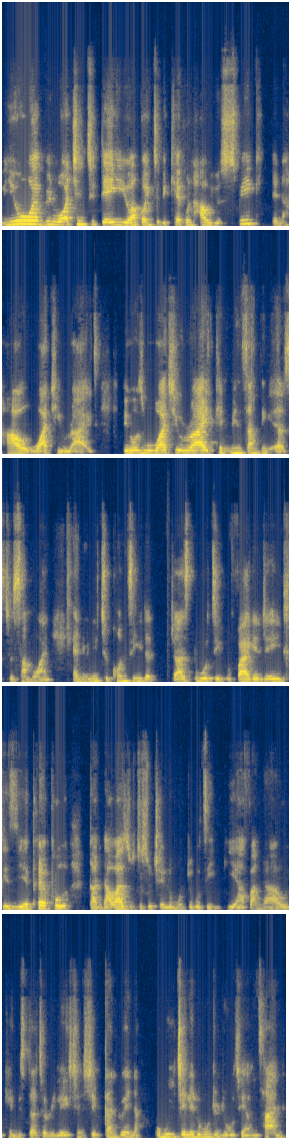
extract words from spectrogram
you have been watching today, you are going to be careful how you speak and how what you write. Because what you write can mean something else to someone, and you need to consider just what ukuthi ufake nje inhliziyo epurple kanti awazi ukuthi usutshela umuntu ukuthi ngiyafa ngawe can we start a relationship kanti wena ubuyitshelela umuntu nje ukuthi uyamthanda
